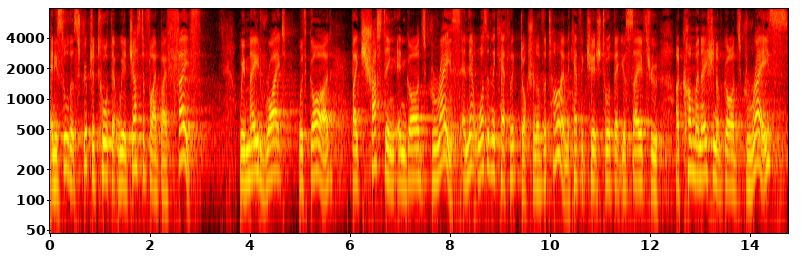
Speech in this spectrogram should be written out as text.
and he saw that Scripture taught that we're justified by faith. We're made right with God by trusting in God's grace. And that wasn't the Catholic doctrine of the time. The Catholic Church taught that you're saved through a combination of God's grace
